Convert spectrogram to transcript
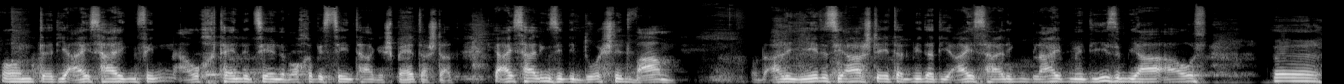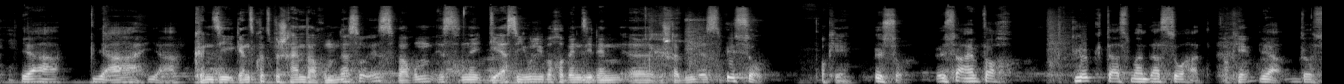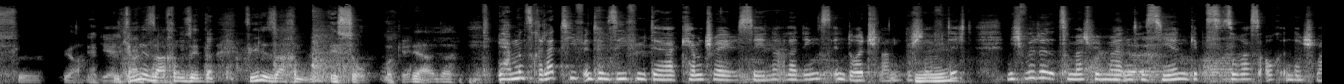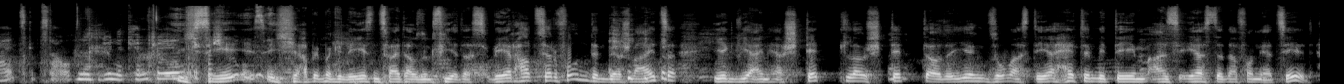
Und äh, die Eisheiligen finden auch tendenziell eine Woche bis zehn Tage später statt. Die Eisheiligen sind im Durchschnitt warm. Und alle jedes Jahr steht dann wieder, die Eisheiligen bleiben in diesem Jahr aus. Äh, ja, ja, ja. Können Sie ganz kurz beschreiben, warum das so ist? Warum ist eine, die erste Juliwoche, wenn sie denn äh, stabil ist? Ist so. Okay. Ist so. Ist einfach Glück, dass man das so hat. Okay. Ja, das. Äh, ja, ja viele Sachen sind, viele Sachen ist so. Okay. Ja, Wir haben uns relativ intensiv mit der Chemtrail-Szene allerdings in Deutschland beschäftigt. Mhm. Mich würde zum Beispiel mal interessieren, gibt es sowas auch in der Schweiz? Gibt es da auch eine blühende Chemtrail? Ich sehe, ich habe immer gelesen 2004, dass wer hat's erfunden? Der Schweizer, irgendwie ein Herr Stettler, Stetter oder irgend sowas, der hätte mit dem als erster davon erzählt.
